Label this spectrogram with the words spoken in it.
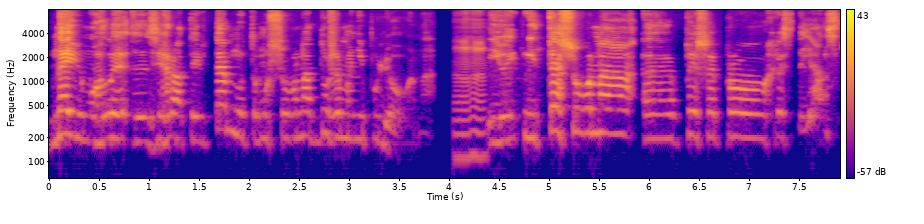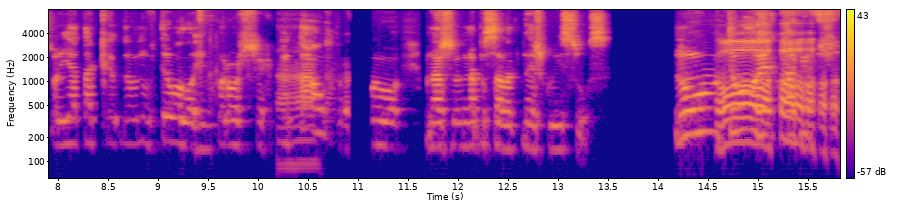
нею могли зіграти і в темну, тому що вона дуже маніпульована. Мгм. І, і те, що вона е, пише про християнство, я так ну, в теологів хороших Ага. питав, бо вона ж написала книжку Ісус. Ну, теологи кажуть,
